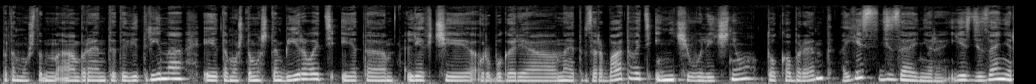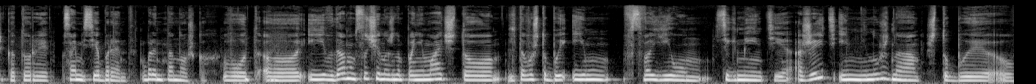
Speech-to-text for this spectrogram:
потому что а, бренд – это витрина, и это можно масштабировать, и это легче, грубо говоря, на этом зарабатывать, и ничего личного, только бренд. А есть дизайнеры, есть дизайнеры, которые сами себе бренд, бренд на ножках. Вот. Э, и в данном случае нужно понимать, что для того, чтобы им в своем сегменте жить, им не нужно, чтобы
